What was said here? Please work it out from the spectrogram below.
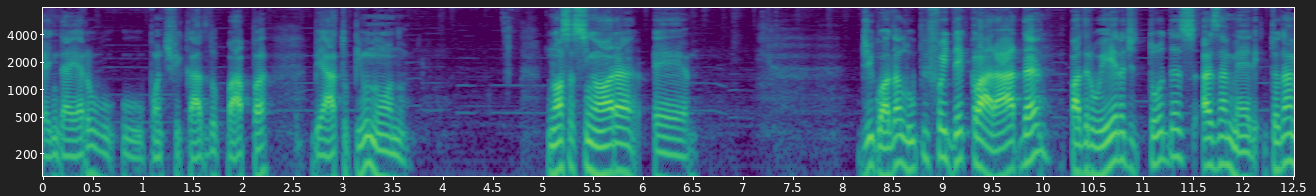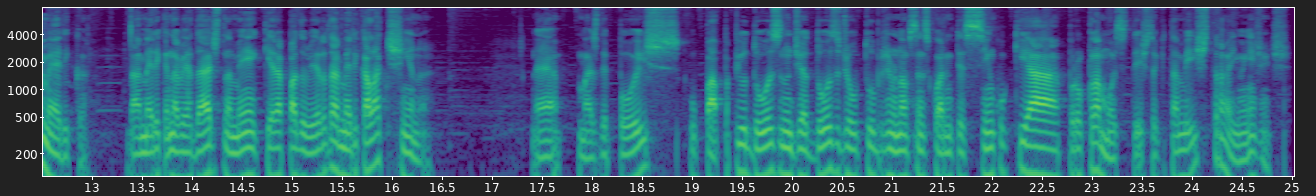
ainda era o, o pontificado do Papa Beato Pio IX. Nossa Senhora é, de Guadalupe foi declarada padroeira de todas as toda a América. Da América, na verdade, também aqui era padroeira da América Latina. Né? Mas depois o Papa Pio XII, no dia 12 de outubro de 1945, que a proclamou. Esse texto aqui tá meio estranho, hein, gente?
